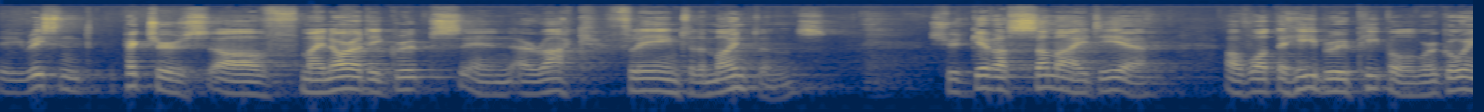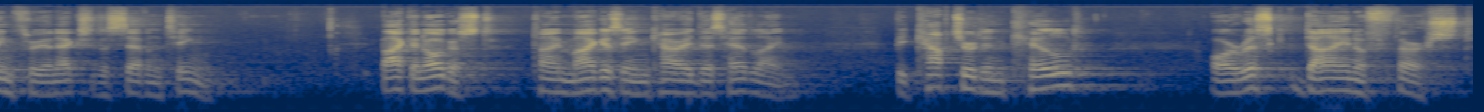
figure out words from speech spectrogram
The recent pictures of minority groups in Iraq fleeing to the mountains should give us some idea of what the Hebrew people were going through in Exodus 17. Back in August, Time magazine carried this headline Be captured and killed, or risk dying of thirst.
